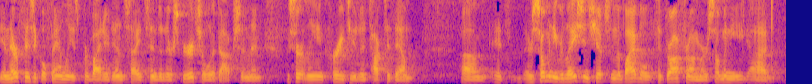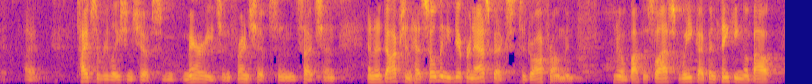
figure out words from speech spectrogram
in their physical family has provided insights into their spiritual adoption, and we certainly encourage you to talk to them. Um, there's so many relationships in the Bible to draw from, or so many uh, uh, types of relationships, marriage and friendships and such, and and adoption has so many different aspects to draw from. And you know, about this last week, I've been thinking about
